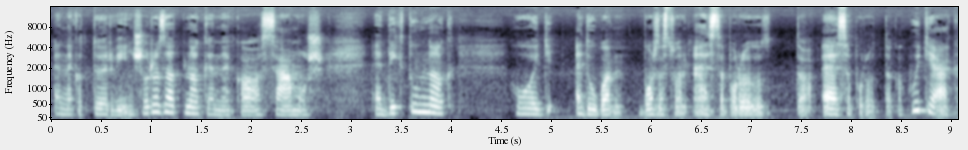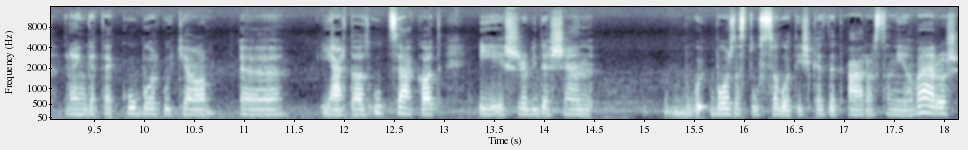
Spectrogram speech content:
ennek a törvény sorozatnak, ennek a számos ediktumnak, hogy Edóban borzasztóan elszaporodtak a kutyák, rengeteg kóborkutya ö, járta az utcákat, és rövidesen borzasztó szagot is kezdett árasztani a város.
